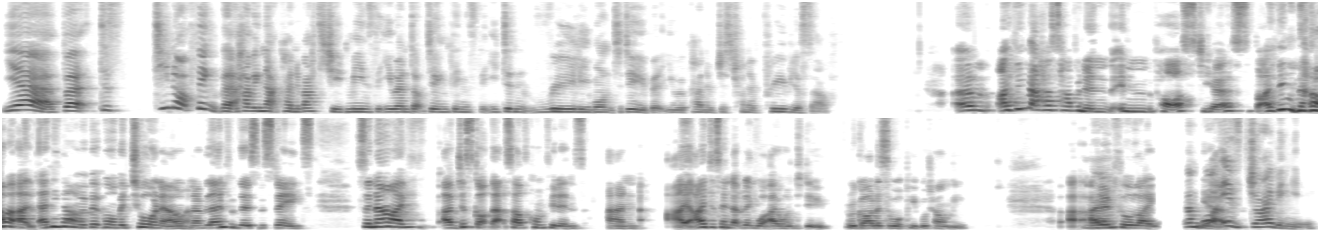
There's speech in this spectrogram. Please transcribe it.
yeah, but does do you not think that having that kind of attitude means that you end up doing things that you didn't really want to do, but you were kind of just trying to prove yourself? Um, I think that has happened in in the past, yes. But I think now I, I think I'm a bit more mature now, and I've learned from those mistakes. So now I've I've just got that self confidence, and I, I just end up doing what I want to do, regardless of what people tell me. I, I don't feel like And what Yeah. is driving you?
